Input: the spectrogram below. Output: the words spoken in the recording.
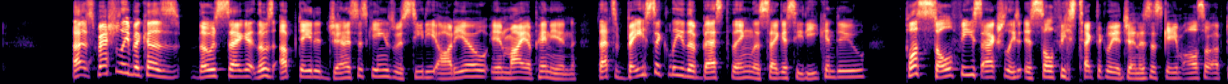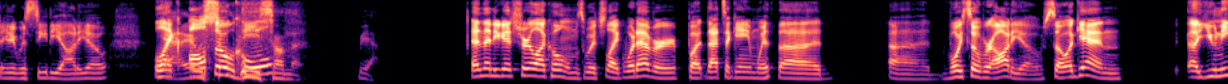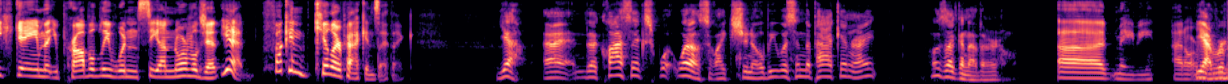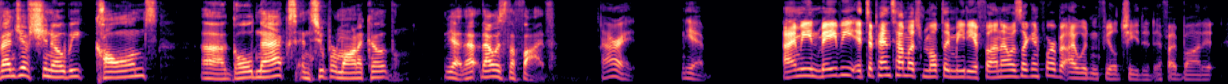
Uh, especially because those Sega, those updated Genesis games with CD audio, in my opinion, that's basically the best thing the Sega CD can do. Plus, Sol-Feace actually is Sol-Feace technically a Genesis game, also updated with CD audio. Like, Yeah, also cool. D's on the- yeah, And then you get Sherlock Holmes, which like whatever, but that's a game with uh uh voiceover audio. So again, a unique game that you probably wouldn't see on normal gen. Yeah, fucking killer packins, I think. yeah. Uh, the classics. What, what else? Like Shinobi was in the packin, right? What was like another? Uh maybe. I don't Yeah, remember. Revenge of Shinobi, Columns, uh, Golden Axe, and Super Monaco. Yeah, that that was the five. All right. Yeah. I mean, maybe it depends how much multimedia fun I was looking for, but I wouldn't feel cheated if I bought it.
